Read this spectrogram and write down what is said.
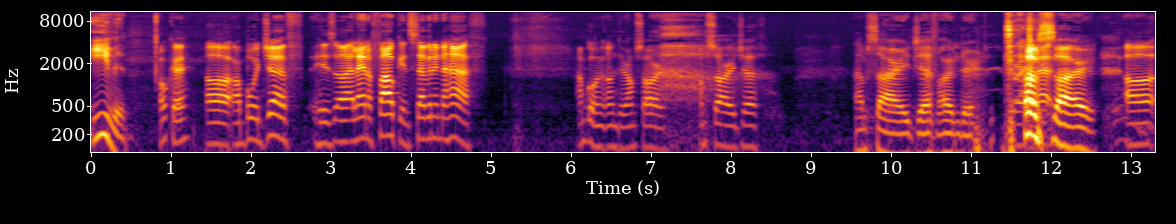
Even. Okay. Uh, our boy Jeff, his uh, Atlanta Falcons, seven and a half. I'm going under. I'm sorry. I'm sorry, Jeff. I'm sorry, Jeff. Under. Yeah, I'm that- sorry. Uh,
